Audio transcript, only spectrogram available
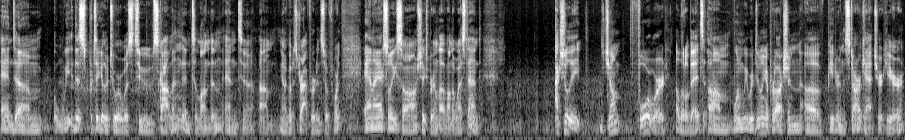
And um, we this particular tour was to Scotland and to London and to um, you know go to Stratford and so forth. And I actually saw Shakespeare in Love on the West End. Actually jump forward a little bit, um, when we were doing a production of Peter and the Starcatcher here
